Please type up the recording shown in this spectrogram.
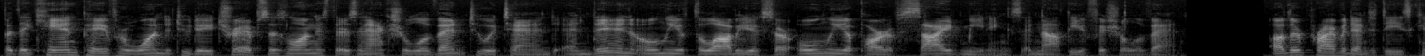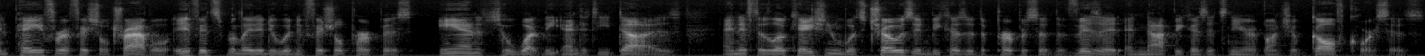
but they can pay for one to two day trips as long as there's an actual event to attend, and then only if the lobbyists are only a part of side meetings and not the official event. Other private entities can pay for official travel if it's related to an official purpose and to what the entity does, and if the location was chosen because of the purpose of the visit and not because it's near a bunch of golf courses.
